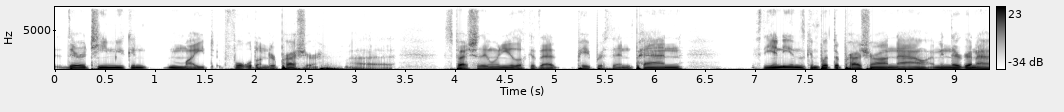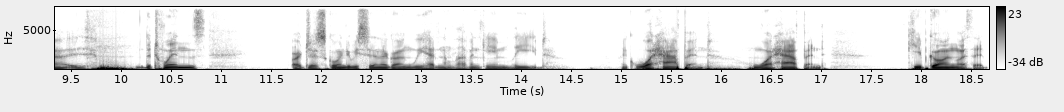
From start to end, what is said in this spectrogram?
they're a team you can might fold under pressure. Uh, especially when you look at that paper thin pen. If the Indians can put the pressure on now, I mean, they're to. The Twins are just going to be sitting there going, We had an 11 game lead. Like, what happened? What happened? Keep going with it.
